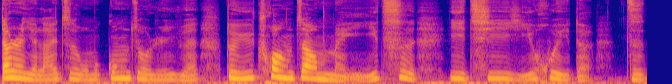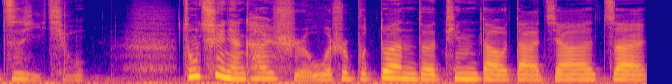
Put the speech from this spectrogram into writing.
当然也来自我们工作人员对于创造每一次一期一会的孜孜以求。从去年开始，我是不断的听到大家在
